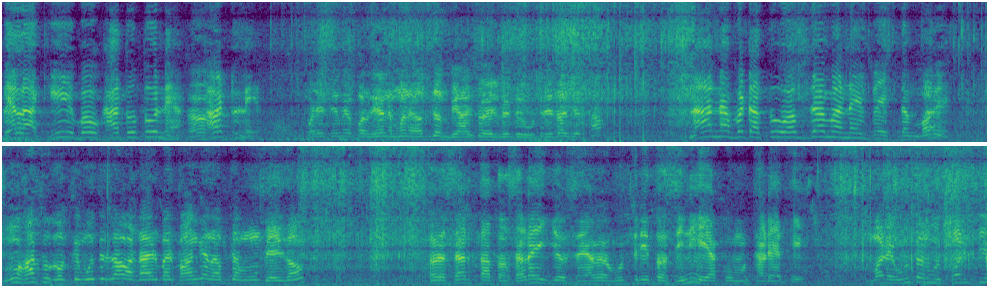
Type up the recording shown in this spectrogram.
પેલા ઘી બહુ ખાતું તું ને. એટલે. મને તમે પણ છે ને મને અબદમ બે રીતે ઉતરી ના ના બટા તું અબજામાં નહીં બેસ તમ મારે હું હાથું કહું છું ઉતરી જાવ ડાયર બાર ભાંગે ને અબજા હું બે જાઉં. હવે સડતા તો સડાઈ ગયો છે હવે ઉતરી તો સીની એકું હું થડેથી. મારે ઉતરવું જ પડશે.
